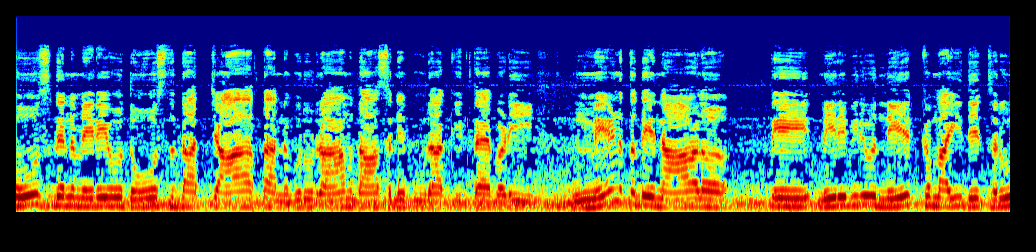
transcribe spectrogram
ਉਸ ਦਿਨ ਮੇਰੇ ਉਹ ਦੋਸਤ ਦਾ ਚਾਹ ਧੰਨ ਗੁਰੂ ਰਾਮਦਾਸ ਨੇ ਪੂਰਾ ਕੀਤਾ ਬੜੀ ਮਿਹਨਤ ਦੇ ਨਾਲ ਤੇ ਮੇਰੇ ਵੀਰੋ ਨੇਕ ਕਮਾਈ ਦੇ ਥਰੂ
